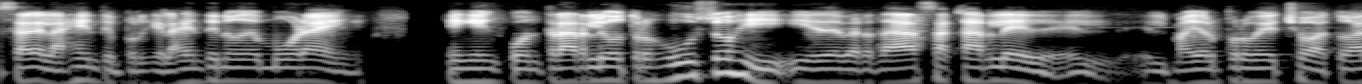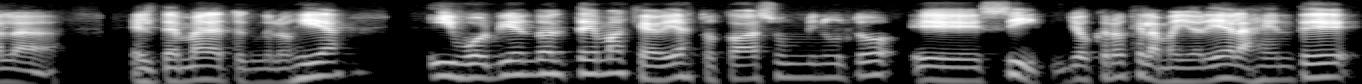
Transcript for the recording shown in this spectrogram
sale la gente, porque la gente no demora en, en encontrarle otros usos y, y de verdad sacarle el, el, mayor provecho a todo el tema de la tecnología. Y volviendo al tema que habías tocado hace un minuto, eh, sí, yo creo que la mayoría de la gente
